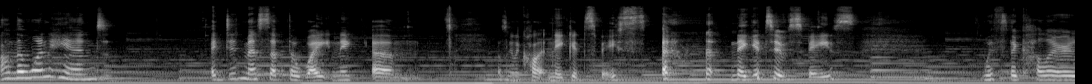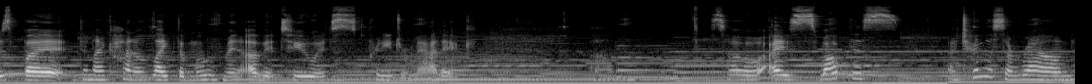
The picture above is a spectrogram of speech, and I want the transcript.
on the one hand, I did mess up the white um, I was gonna call it naked space, negative space with the colors, but then I kind of like the movement of it too. It's pretty dramatic. So I swapped this, I turned this around,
